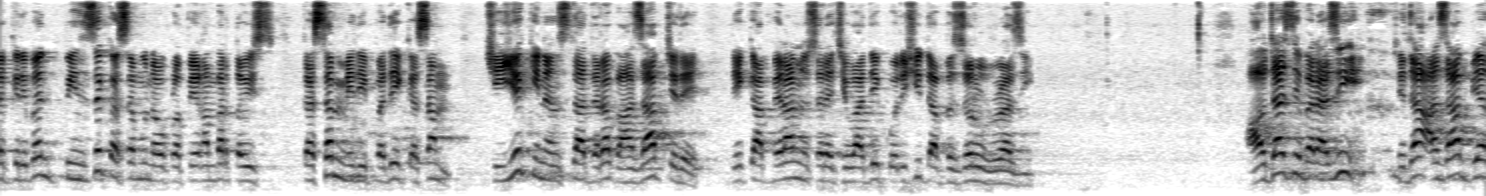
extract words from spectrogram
تقریبا 15 قسمونه او پیغمبر ته قسم مې دی په دې قسم چې یقینا ستا د رب عذاب چې دی د کافرانو سره چې وعده کول شي دا به ضرور راځي او داسې برازي چې دا عذاب بیا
